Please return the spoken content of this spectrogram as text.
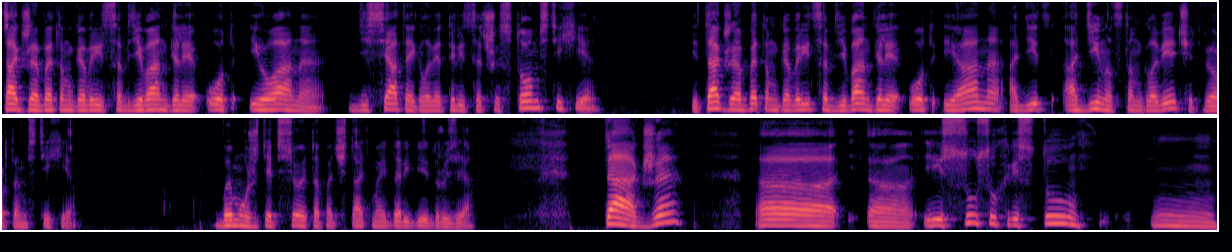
Также об этом говорится в Евангелии от Иоанна 10 главе 36 стихе. И также об этом говорится в Евангелии от Иоанна 11 главе 4 стихе. Вы можете все это почитать, мои дорогие друзья. Также э, э, Иисусу Христу, ну,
